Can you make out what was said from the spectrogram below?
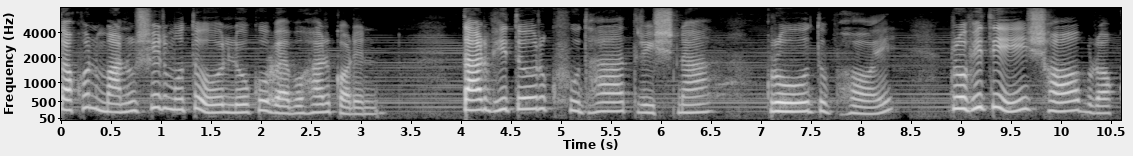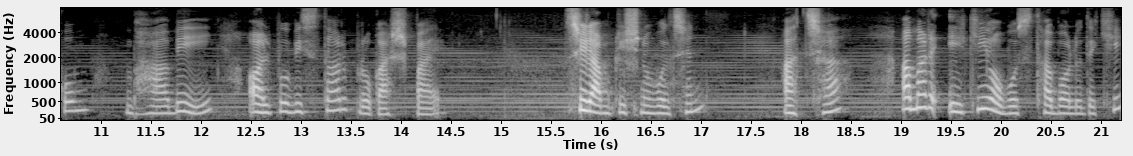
তখন মানুষের মতো লোকও ব্যবহার করেন। তার ভিতর ক্ষুধা, তৃষ্ণা, ক্রোধ, ভয়, প্রভৃতি সব রকম ভাবই অল্প বিস্তর প্রকাশ পায়। শ্রীরামকৃষ্ণ বলছেন আচ্ছা আমার একই অবস্থা বলো দেখি।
